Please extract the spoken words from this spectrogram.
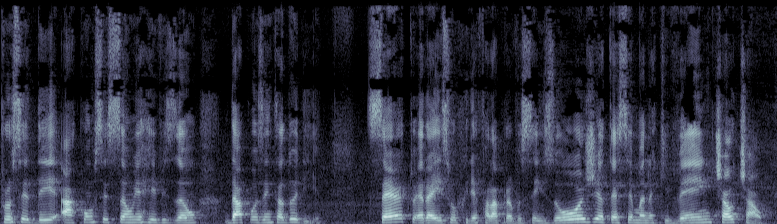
proceder à concessão e à revisão da aposentadoria. Certo? Era isso que eu queria falar para vocês hoje. Até semana que vem. Tchau, tchau.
